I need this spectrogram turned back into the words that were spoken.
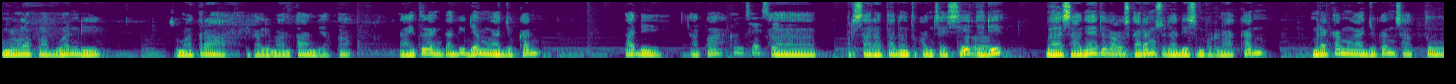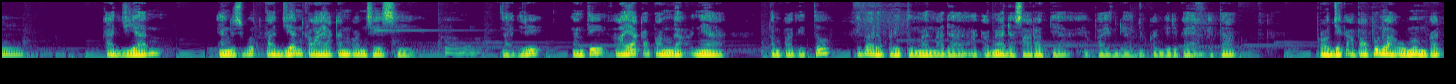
mengelola pelabuhan di Sumatera, di Kalimantan, di apa. Nah, itu yang tadi dia mengajukan tadi apa Konsesi. eh, persyaratan untuk konsesi. Mm-mm. Jadi bahasanya itu kalau sekarang sudah disempurnakan, mereka mengajukan satu kajian yang disebut kajian kelayakan konsesi. Hmm. Nah, jadi nanti layak apa enggaknya tempat itu itu ada perhitungan ada karena ada syarat ya apa yang diajukan jadi kayak kita project apa pun lah umum kan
